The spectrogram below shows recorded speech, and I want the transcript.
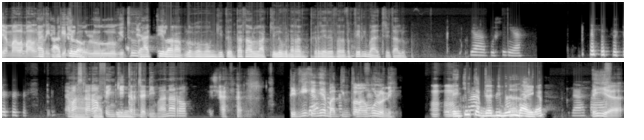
Ya Gitu. malam-malam melipir loh. dulu gitu. Hati-hati lo Rob, lu ngomong gitu. Ntar kalau laki lu beneran kerja di tempat petir gimana cerita lu? Ya pusing ya. Emang Ah, sekarang Vinky nih. kerja di mana, Rob? Ya, kayaknya banting tulang mulu nih. Mm-mm. Benci kerja di Mumbai kan? Iya.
